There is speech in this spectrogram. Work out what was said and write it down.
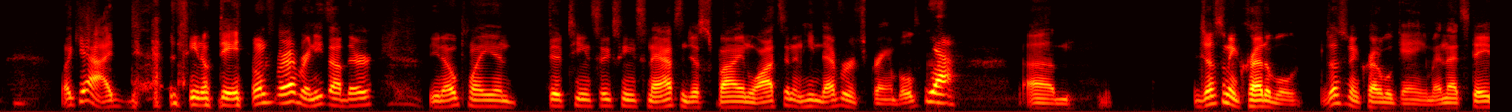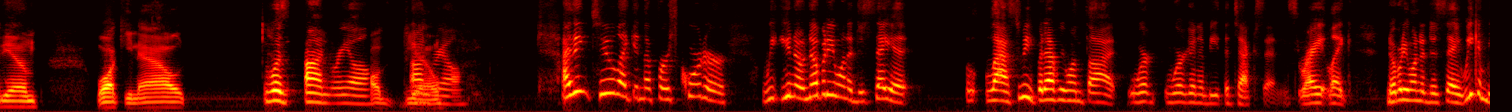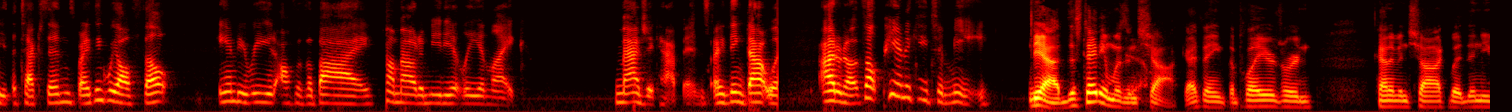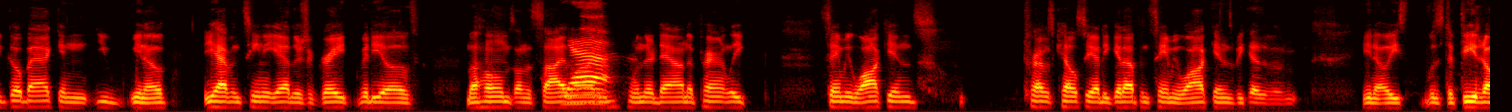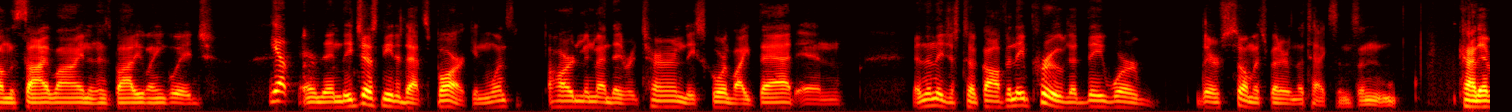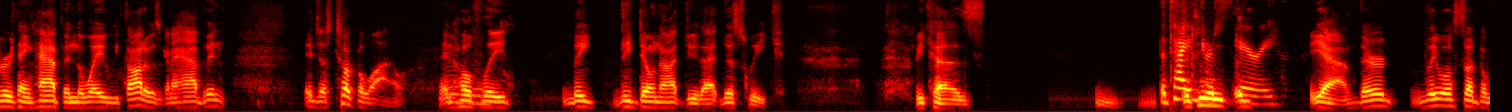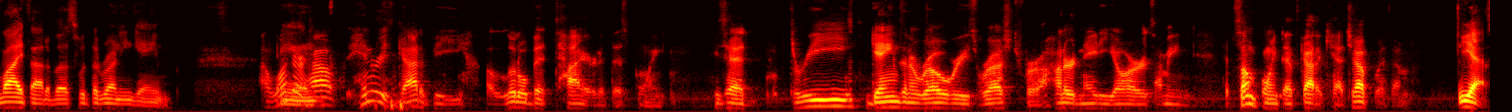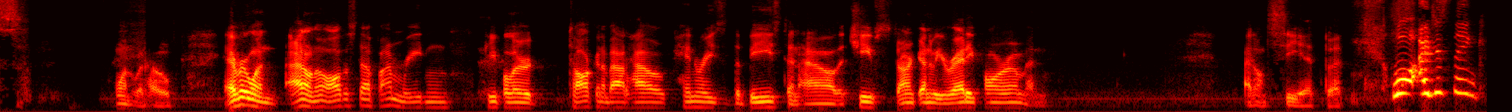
like yeah I hadn't seen O'Daniel in forever, and he's out there, you know, playing 15, 16 snaps and just spying Watson, and he never scrambled Yeah. um, just an incredible, just an incredible game. And that stadium, walking out, Was unreal. all you know, unreal. I think too, like in the first quarter, we you know nobody wanted to say it last week, but everyone thought we're we're gonna beat the Texans, right? Like nobody wanted to say we can beat the Texans, but I think we all felt Andy Reid off of a bye come out immediately and like magic happens. I think that was I don't know, it felt panicky to me. Yeah, the stadium was in Yeah. shock. I think the players were kind of in shock, but then you go back and you, you know, you haven't seen it yet. There's a great video of Mahomes on the sideline Yeah. when they're down. Apparently, Sammy Watkins, Travis Kelce had to get up and Sammy Watkins because of, him. you know, he was defeated on the sideline and his body language. Yep. and then they just needed that spark. And once Hardman made they return, they scored like that, and and then they just took off, and they proved that they were they're so much better than the Texans, and kind of everything happened the way we thought it was going to happen. It just took a while, and Mhm. hopefully they they do not do that this week because The Titans are team- scary. yeah, they're they will suck the life out of us with the running game. I wonder And- how Henry's got to be a little bit tired at this point. He's had three games in a row where he's rushed for 180 yards. I mean, at some point, that's got to catch up with him. Yes, One would hope. Everyone, I don't know, all the stuff I'm reading, people are talking about how Henry's the beast and how the Chiefs aren't going to be ready for him, and I don't see it, but Well, I just think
